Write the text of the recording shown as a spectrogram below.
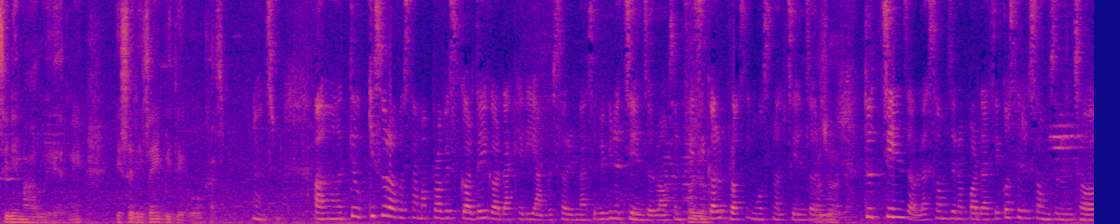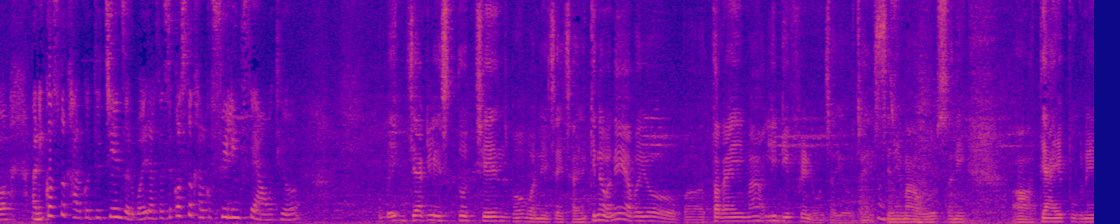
सिनेमाहरू हेर्ने यसरी चाहिँ बितेको हो खासमा। हजुर त्यो किशोर अवस्थामा प्रवेश गर्दै गर्दाखेरि हाम्रो शरीरमा चाहिँ विभिन्न चेन्जहरू आउँछन्। फिजिकल प्लस इमोसनल चेन्जहरू। त्यो चेन्जहरूलाई सम्झन पर्दा चाहिँ कसरी सम्झनुहुन्छ? अनि कस्तो खालको त्यो चेन्जहरू भइराख्दा चाहिँ कस्तो खालको फिलिङ्स चाहिँ आउँथ्यो? अब एक्ज्याक्टली यस्तो चेन्ज भयो भन्ने चाहिँ छैन। किनभने अब यो तराईमा अलि डिफ्रेन्ट हुन्छ यो चाहिँ। सिनेमा होस् अनि त्यहाँ आइपुग्ने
